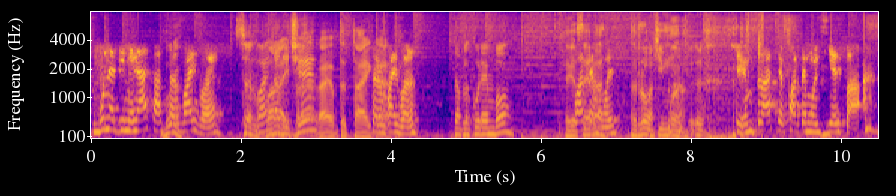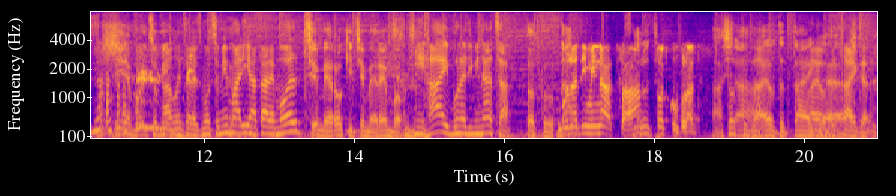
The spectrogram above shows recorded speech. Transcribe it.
Bună dimineața, Bună. Survivor. Survivor, dar de ce? Eye of the Tiger. Survivor. Ți-a plăcut Rambo? Foarte era mult. Rocky, mă. și îmi place foarte mult piesa. Bine, mulțumim. Am înțeles. Mulțumim, Maria, tare mult. Ce me Rocky, ce me Rambo. Mihai, bună dimineața. Tot cu... Bună dimineața. Salut. Tot cu Vlad. Așa, Tot cu Vlad. Eye of the Tiger. Eye of the Tiger.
